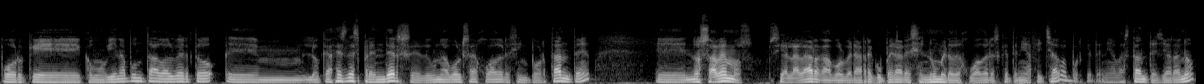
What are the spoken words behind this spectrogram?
porque como bien ha apuntado Alberto, lo que hace es desprenderse de una bolsa de jugadores importante, eh, no sabemos si a la larga volverá a recuperar ese número de jugadores que tenía fichado, porque tenía bastantes y ahora no.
